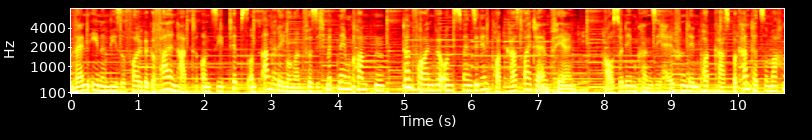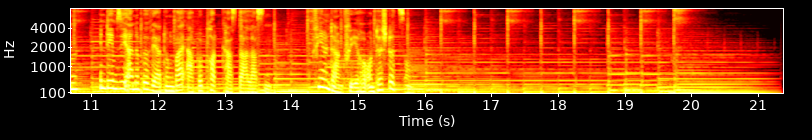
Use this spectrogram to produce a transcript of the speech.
Wenn Ihnen diese Folge gefallen hat und Sie Tipps und Anregungen für sich mitnehmen konnten, dann freuen wir uns, wenn Sie den Podcast weiterempfehlen. Außerdem können Sie helfen, den Podcast bekannter zu machen, indem Sie eine Bewertung bei Apple Podcast dalassen. Vielen Dank für Ihre Unterstützung.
